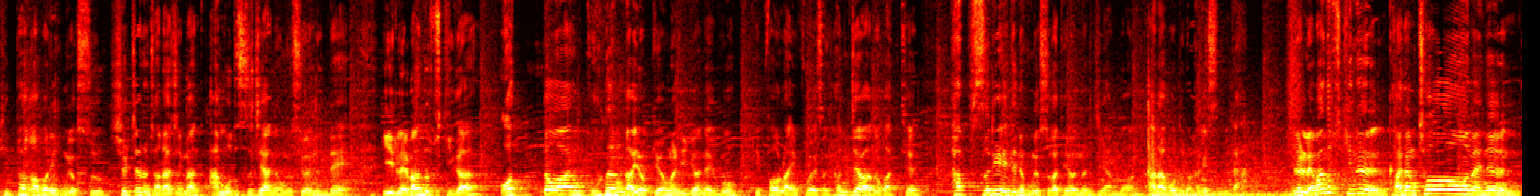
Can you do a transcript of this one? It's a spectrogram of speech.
피파가 버린 공격수. 실제로는 잘하지만 아무도 쓰지 않는 공격수였는데 이 레반도프스키가 어떠한 고난과 역경을 이겨내고 피파 온라인 4에서 현재와도 같은 탑 3에 드는 공격수가 되었는지 한번 알아보도록 하겠습니다. 레반도프스키는 가장 처음에는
